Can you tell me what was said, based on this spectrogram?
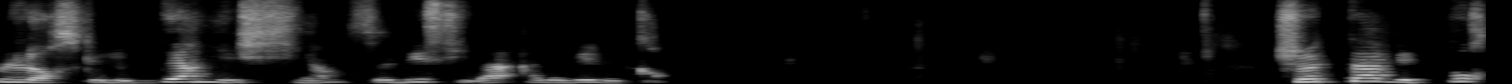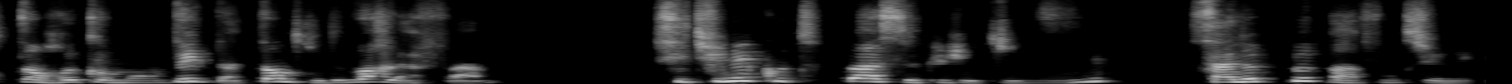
lorsque le dernier chien se décida à lever le camp. Je t'avais pourtant recommandé d'attendre de voir la femme. Si tu n'écoutes pas ce que je te dis, ça ne peut pas fonctionner.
